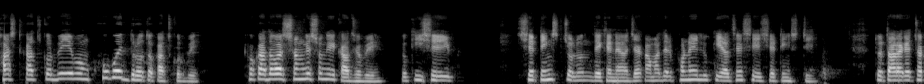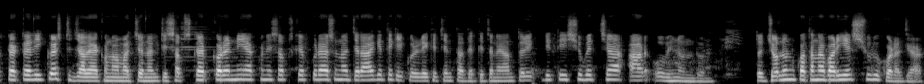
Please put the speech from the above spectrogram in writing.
ফাস্ট কাজ করবে এবং খুবই দ্রুত কাজ করবে। ঠোকা দেওয়ার সঙ্গে সঙ্গে কাজ হবে। তো কি সেই সেটিংস চলুন দেখে নেওয়া যাক। আমাদের ফোনেই লুকিয়ে আছে সেই সেটিংসটি তো তার আগে ছোট্ট একটা রিকোয়েস্ট যারা এখন আমার চ্যানেলটি সাবস্ক্রাইব করেননি, এখনই সাবস্ক্রাইব করে আসুন। আর যারা আগে থেকে করে রেখেছেন, তাদেরকে জানাই আন্তরিক প্রীতি, শুভেচ্ছা আর অভিনন্দন। তো চলুন কথা না বাড়িয়ে শুরু করা যাক।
